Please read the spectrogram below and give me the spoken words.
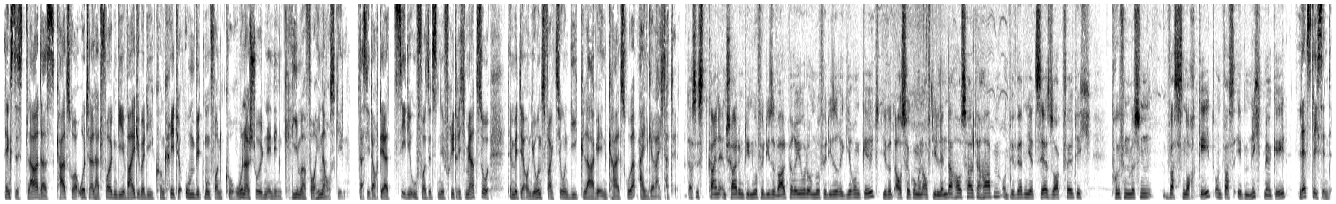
Längst ist klar, das Karlsruher Urteil hat Folgen, die weit über die konkrete Umwidmung von Corona-Schulden in den Klimafonds hinausgehen. Das sieht auch der CDU-Vorsitzende Friedrich Merz so, der mit der Unionsfraktion die Klage in Karlsruhe eingereicht hatte. Das ist keine Entscheidung, die nur für diese Wahlperiode und nur für diese Regierung gilt. Die wird Auswirkungen auf die Länderhaushalte haben. Und wir werden jetzt sehr sorgfältig prüfen müssen, was noch geht und was eben nicht mehr geht. Letztlich sind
